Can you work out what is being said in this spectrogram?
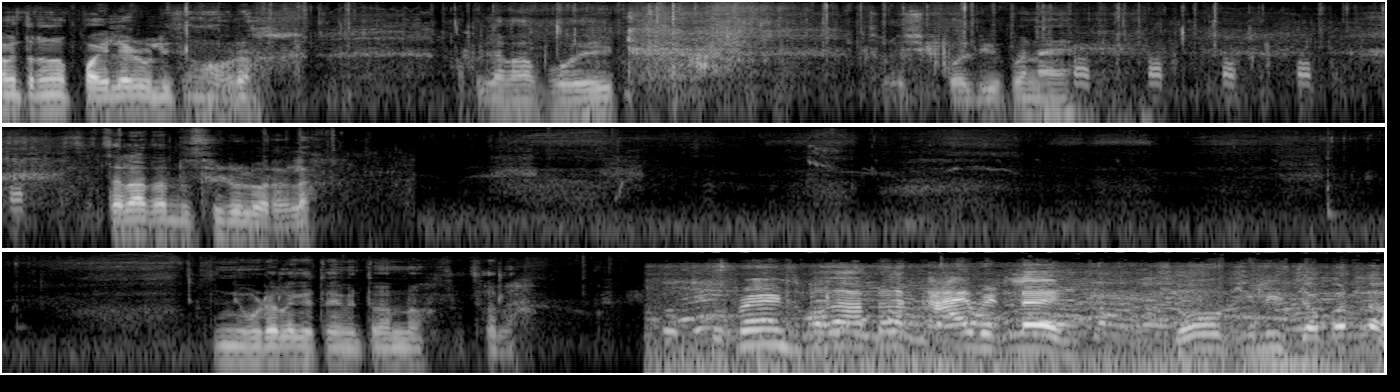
मित्रांनो पहिल्या डोलीचा मोहरा. आपला बा थोडीशी कोलबी पण आहे. चला आता दुसरी डोल वरायला निवडायला घेत आहे मित्रांनो चला. फ्रेंड्स बघा आपल्याला काय भेटलंय. दो किली जबरला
